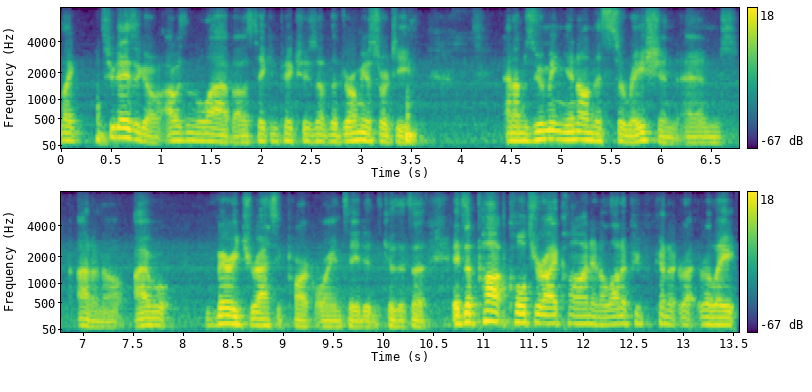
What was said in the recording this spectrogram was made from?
like two days ago, I was in the lab. I was taking pictures of the dromaeosaur teeth, and I'm zooming in on this serration, and I don't know. I will very Jurassic Park orientated because it's a it's a pop culture icon, and a lot of people can re- relate.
